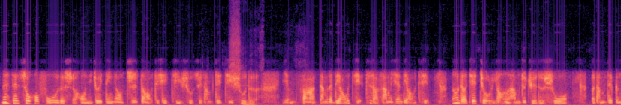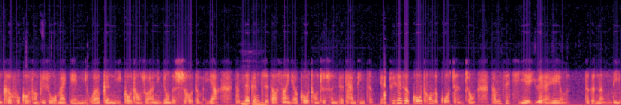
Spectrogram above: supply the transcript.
那你在售后服务的时候，你就一定要知道这些技术，所以他们对技术的研发、他们的了解，至少是他们先了解，然后了解久了以后呢，他们就觉得说，呃，他们在跟客户沟通，比如说我卖给你，我要跟你沟通说，啊，你用的时候怎么样？他们在跟制造商也要沟通，就是说你的产品怎么样？所以在这个沟通的过程中，他们自己也越来越有这个能力，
